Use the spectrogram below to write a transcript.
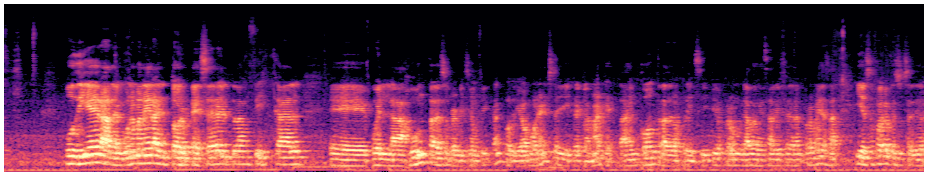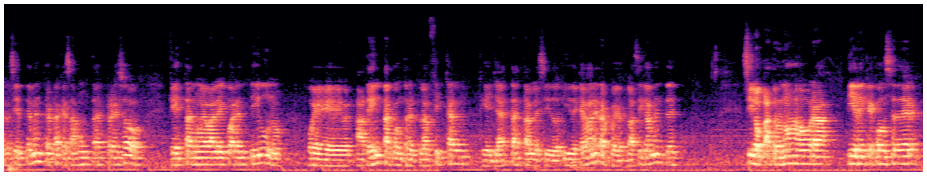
pudiera de alguna manera entorpecer el plan fiscal, eh, pues la Junta de Supervisión Fiscal podría oponerse y reclamar que está en contra de los principios promulgados en esa ley federal promesa. Y eso fue lo que sucedió recientemente, ¿verdad? Que esa Junta expresó que esta nueva ley 41 pues atenta contra el plan fiscal que ya está establecido. ¿Y de qué manera? Pues básicamente, si los patronos ahora tienen que conceder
